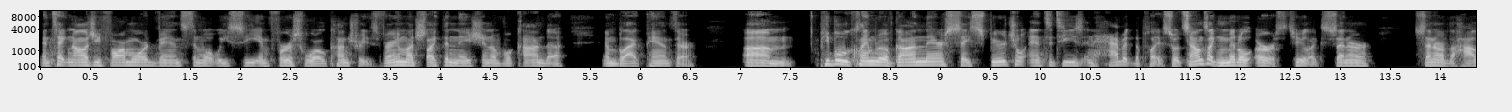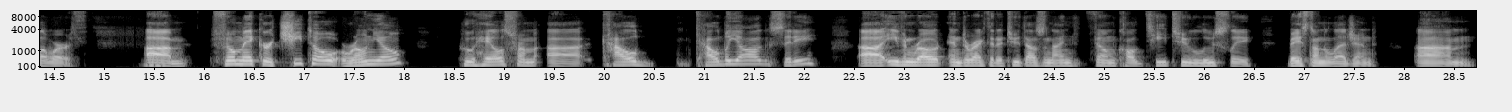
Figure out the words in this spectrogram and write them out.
and technology far more advanced than what we see in first world countries, very much like the nation of Wakanda and Black Panther. Um people who claim to have gone there say spiritual entities inhabit the place. So it sounds like Middle Earth too, like center center of the hollow earth. Um, filmmaker Chito Roño, who hails from uh, Kal Calbayog City, uh, even wrote and directed a 2009 film called T2 Loosely, based on the legend, um,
